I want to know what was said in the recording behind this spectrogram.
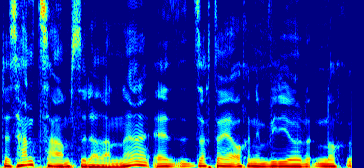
das Handzahmste daran, ne? Er sagt da ja auch in dem Video noch äh,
